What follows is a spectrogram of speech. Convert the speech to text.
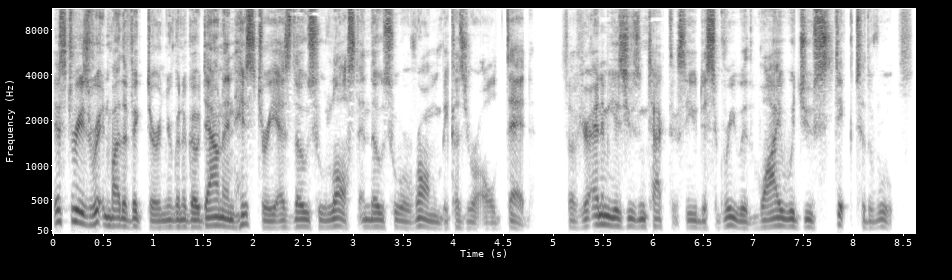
History is written by the victor, and you're going to go down in history as those who lost and those who were wrong because you're all dead. So if your enemy is using tactics that you disagree with, why would you stick to the rules?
